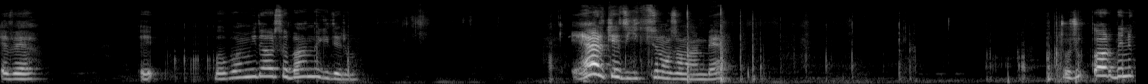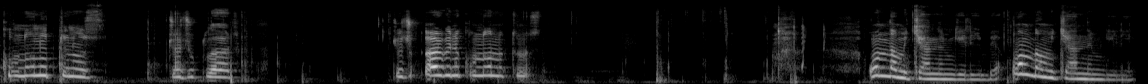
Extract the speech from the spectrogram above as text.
Eve. E, babam giderse ben de giderim. E, herkes gitsin o zaman be. Çocuklar beni kumda unuttunuz. Çocuklar. Çocuklar beni kumda unuttunuz. Onda mı kendim geleyim be? Onda mı kendim geleyim?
